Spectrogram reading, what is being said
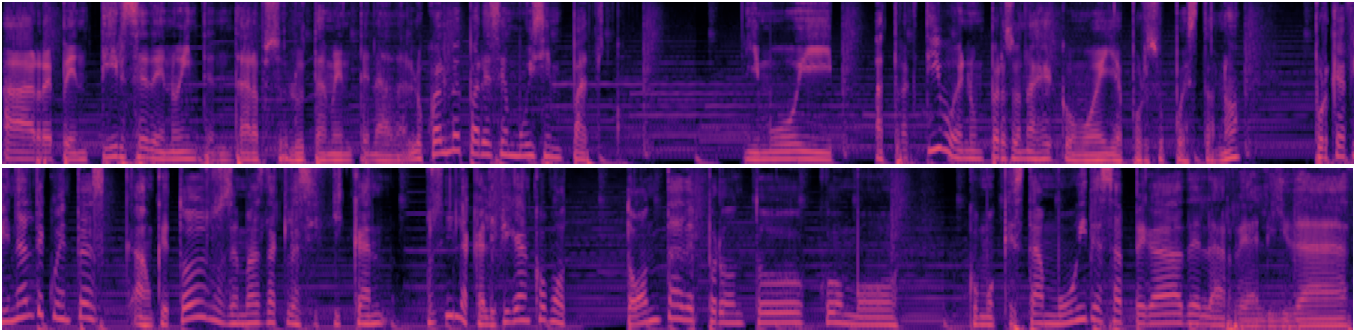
a arrepentirse de no intentar absolutamente nada, lo cual me parece muy simpático y muy atractivo en un personaje como ella, por supuesto, ¿no? Porque a final de cuentas, aunque todos los demás la clasifican, pues sí, la califican como tonta de pronto, como, como que está muy desapegada de la realidad,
